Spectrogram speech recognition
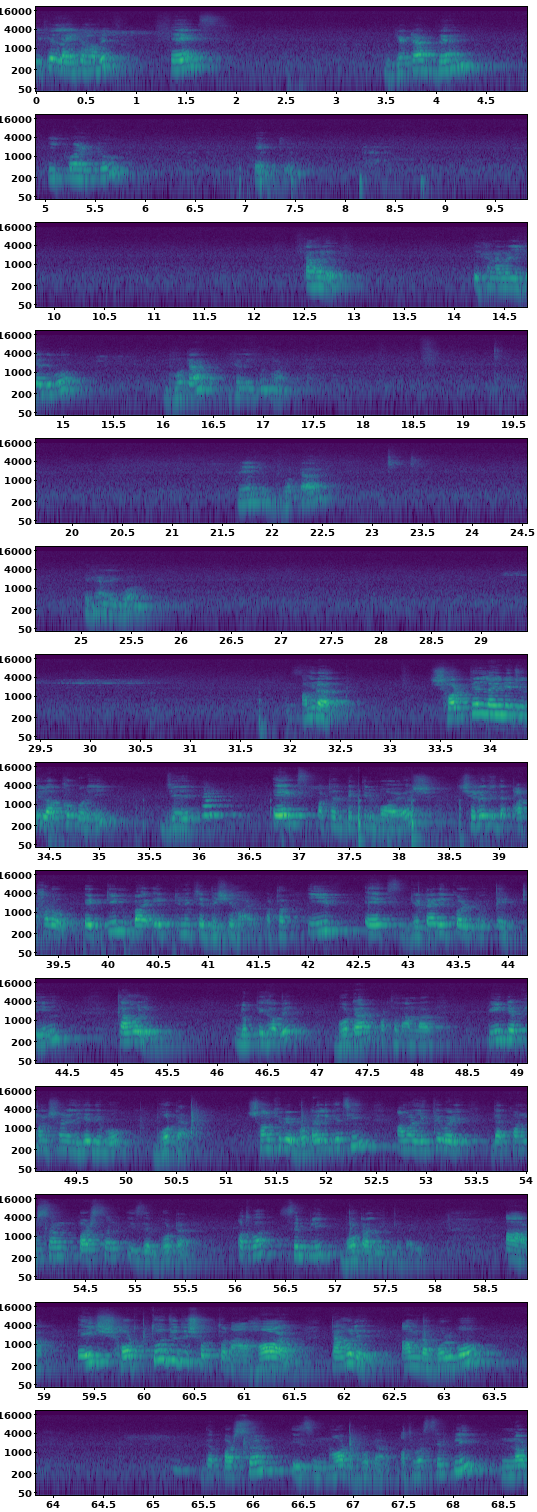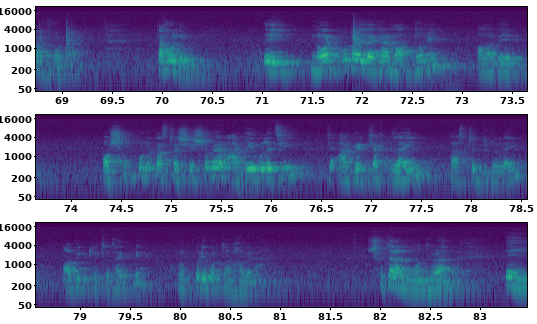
ইফের লাইনটা হবে X greater than equal to eighteen তাহলে এখানে আমরা লিখে দেব ভোটার, এখানে লিখব নন ভোটার প্রিন্ট ভোটার এখানে লিখব, আমরা শর্তের লাইনে যদি লক্ষ্য করি যে এক্স অর্থাৎ ব্যক্তির বয়স, সেটা যদি আঠারো এইটিন বা এইটিনের চেয়ে বেশি হয়, অর্থাৎ if X greater equal to eighteen তাহলে লোকটি হবে ভোটার, অর্থাৎ আমরা প্রিন্টের ফাংশনে লিখে দেব ভোটার। সংক্ষেপে ভোটার লিখেছি, আমরা লিখতে পারি the concern person is a voter অথবা সিম্পলি ভোটার লিখতে পারি। আর এই শর্ত যদি সত্য না হয়, তাহলে আমরা বলব the person is not voter অথবা সিম্পলি নট ভোটার তাহলে এই নট ভোটার লেখার মাধ্যমে আমাদের অসম্পূর্ণ কাজটা শেষ হবে। আর আগেই বলেছি যে আগের চারটে লাইন, লাস্টের দুটো লাইন অবিকৃত থাকবে, কোনো পরিবর্তন হবে না। সুতরাং বন্ধুরা, এই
